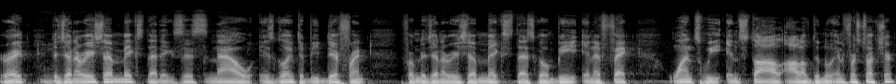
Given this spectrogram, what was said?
right? Mm-hmm. The generation mix that exists now is going to be different from the generation mix that's going to be in effect once we install all of the new infrastructure.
